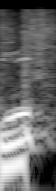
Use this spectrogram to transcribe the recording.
I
